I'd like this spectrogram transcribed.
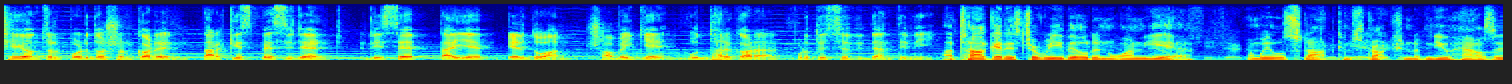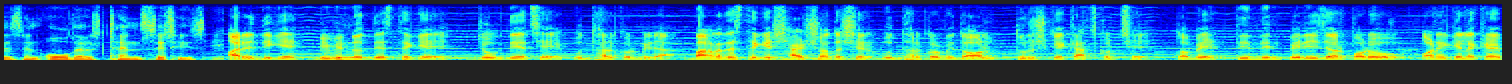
সেই অঞ্চল পরিদর্শন করেন Turkish president Recep Tayyip Erdogan. সবাইকে উদ্ধার করার প্রতিশ্রুতি দেন তিনি। Our target is to rebuild in one year, and we will start construction of new houses in all those 10 cities. আর এদিকে বিভিন্ন দেশ থেকে যোগ দিয়েছে উদ্ধারকর্মীরা। বাংলাদেশ থেকে ষাট সদস্যের উদ্ধারকর্মী দল তুরস্কে কাজ করছে। তবে তিন দিন পেরিয়ে যাওয়ার পরেও অনেক এলাকায়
